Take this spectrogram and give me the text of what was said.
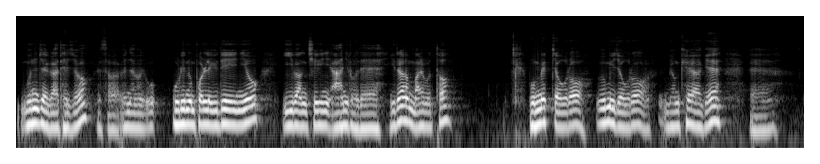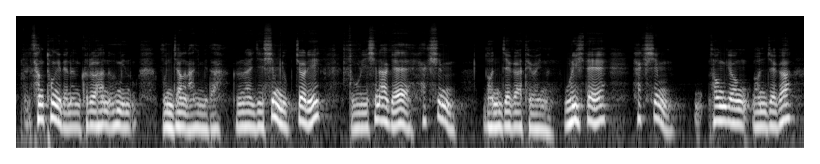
문제가 되죠. 그래서 왜냐하면 우- 우리는 본래 유대인이요 이방 죄인이 아니로되 이러한 말부터 문맥적으로 의미적으로 명쾌하게 에, 상통이 되는 그러한 의미 문장은 아닙니다. 그러나 이제 16절이 우리 신학의 핵심 논제가 되어 있는 우리 시대의 핵심 성경 논제가 이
